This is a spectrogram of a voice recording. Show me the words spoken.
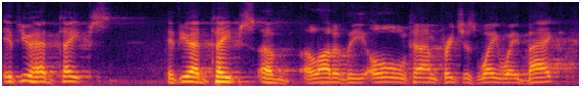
if you had tapes, if you had tapes of a lot of the old time preachers way, way back,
